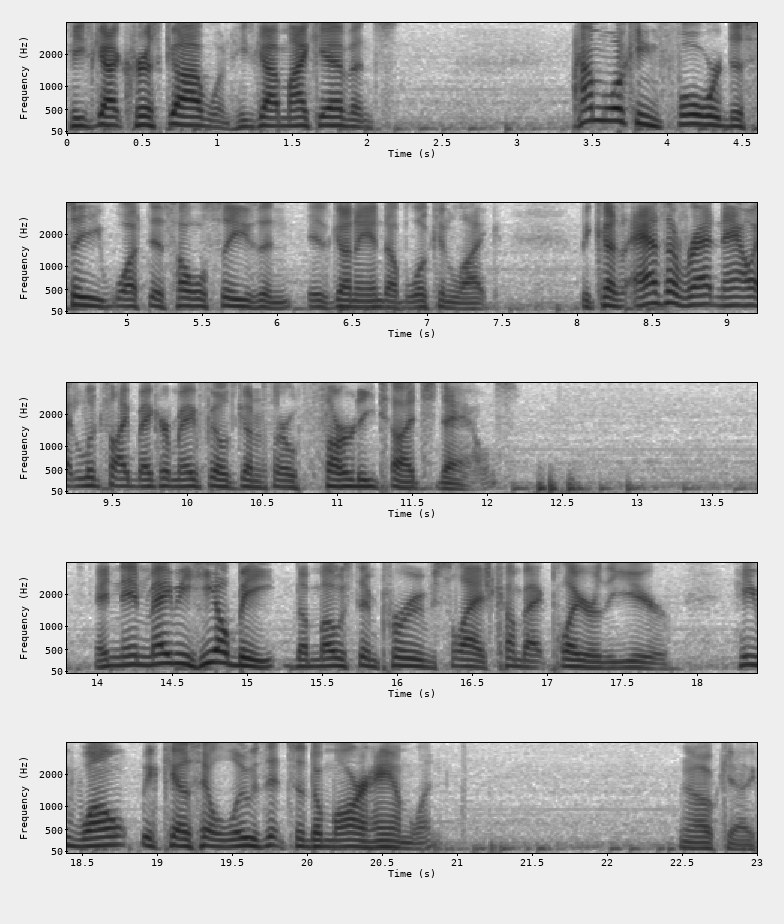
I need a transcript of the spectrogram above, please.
He's got Chris Godwin. He's got Mike Evans. I'm looking forward to see what this whole season is going to end up looking like. Because as of right now, it looks like Baker Mayfield's going to throw 30 touchdowns and then maybe he'll be the most improved slash comeback player of the year. He won't because he'll lose it to Damar Hamlin. Okay.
